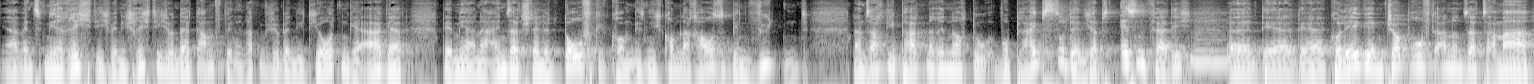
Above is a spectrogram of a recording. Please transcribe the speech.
Ja, wenn es mir richtig, wenn ich richtig unter Dampf bin und habe mich über einen Idioten geärgert, der mir an der Einsatzstelle doof gekommen ist und ich komme nach Hause, bin wütend, dann sagt die Partnerin noch, du, wo bleibst du denn? Ich habe Essen fertig. Mhm. Äh, der, der Kollege im Job ruft an und sagt, sag mal,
